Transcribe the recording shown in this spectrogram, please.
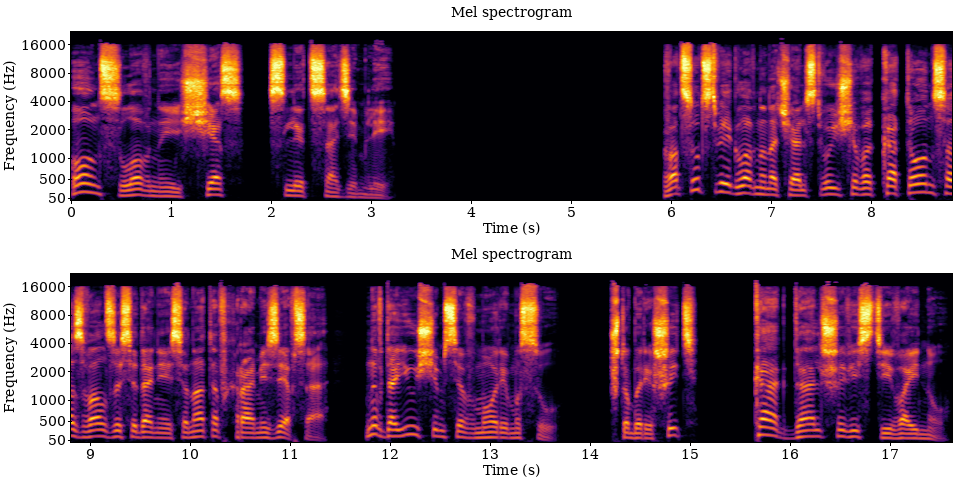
Он словно исчез с лица земли. В отсутствие главноначальствующего Катон созвал заседание Сената в храме Зевса на вдающемся в море мысу, чтобы решить, как дальше вести войну.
